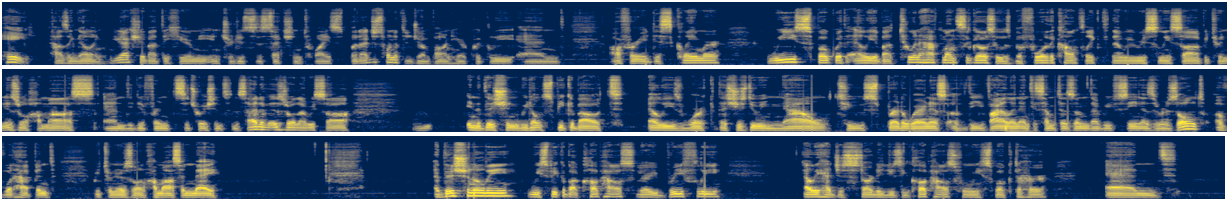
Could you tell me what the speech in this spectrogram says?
Hey, how's it going? You're actually about to hear me introduce this section twice, but I just wanted to jump on here quickly and offer a disclaimer. We spoke with Ellie about two and a half months ago, so it was before the conflict that we recently saw between Israel Hamas and the different situations inside of Israel that we saw. In addition, we don't speak about Ellie's work that she's doing now to spread awareness of the violent anti Semitism that we've seen as a result of what happened between Israel and Hamas in May. Additionally, we speak about Clubhouse very briefly. Ellie had just started using Clubhouse when we spoke to her, and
